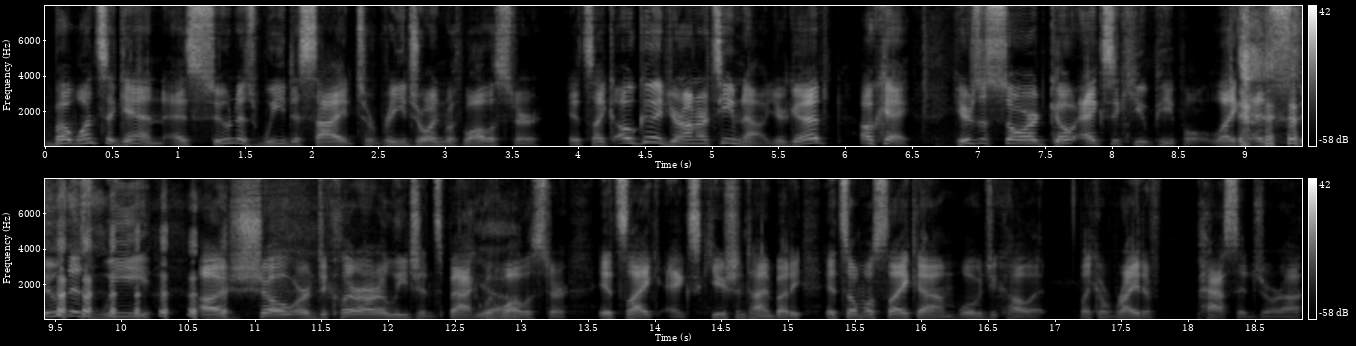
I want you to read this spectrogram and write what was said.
But once again, as soon as we decide to rejoin with Walister, it's like, oh, good, you're on our team now. You're good? Okay, here's a sword. Go execute people. Like, as soon as we uh, show or declare our allegiance back with Yeah. Walister, it's like execution time, buddy. It's almost like, um, what would you call it? Like a rite of passage or a,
